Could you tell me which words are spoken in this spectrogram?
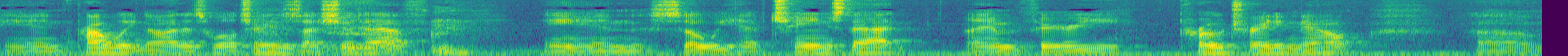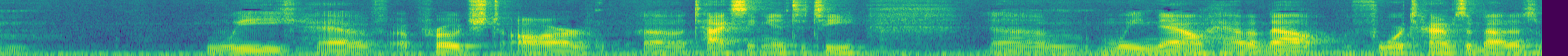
and probably not as well trained as I should have. And so we have changed that. I am very pro training now. Um, we have approached our uh, taxing entity Um, we now have about four times about as,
